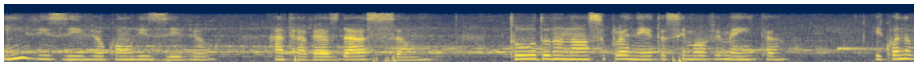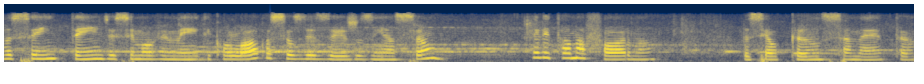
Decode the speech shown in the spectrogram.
invisível com o visível através da ação. Tudo no nosso planeta se movimenta. E quando você entende esse movimento e coloca os seus desejos em ação, ele toma forma. Você alcança a meta.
